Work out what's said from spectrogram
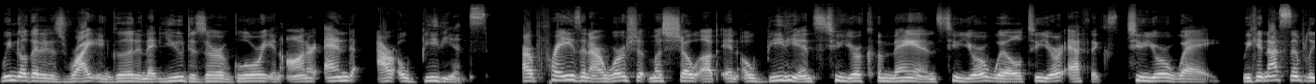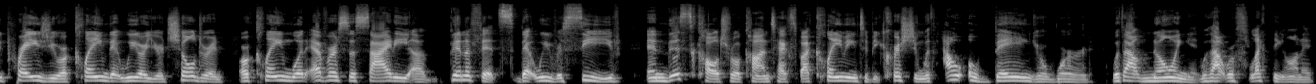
We know that it is right and good and that you deserve glory and honor and our obedience. Our praise and our worship must show up in obedience to your commands, to your will, to your ethics, to your way. We cannot simply praise you or claim that we are your children or claim whatever society uh, benefits that we receive in this cultural context by claiming to be Christian without obeying your word, without knowing it, without reflecting on it,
